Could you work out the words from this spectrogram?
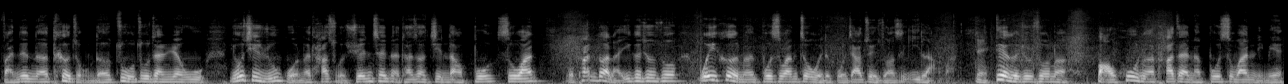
反正呢，特种的作作战任务。尤其如果呢，他所宣称的他是要进到波斯湾，我判断了一个就是说威吓呢波斯湾周围的国家，最主要是伊朗吧。对。第二个就是说呢，保护呢他在呢波斯湾里面，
